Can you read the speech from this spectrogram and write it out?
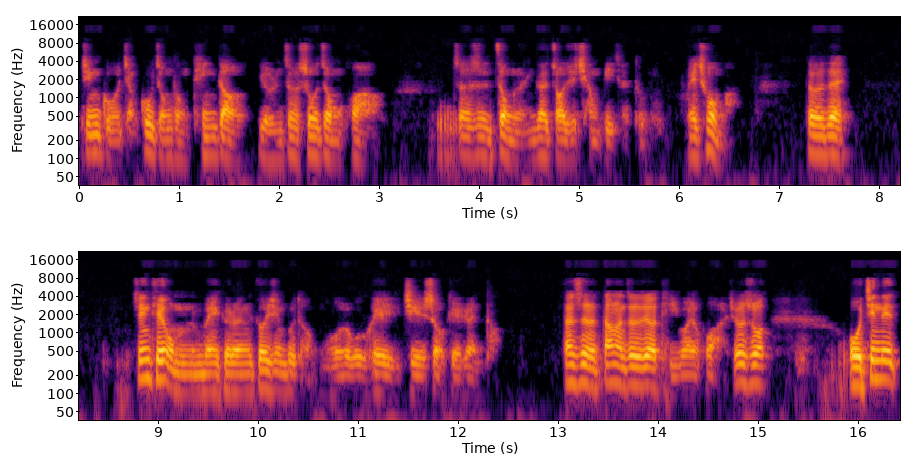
金国讲顾总统听到有人这么说这种话。这是众人应该抓去枪毙才对，没错嘛，对不对？今天我们每个人个性不同，我我可以接受，可以认同。但是当然这是叫题外话，就是说我今天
